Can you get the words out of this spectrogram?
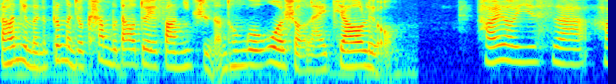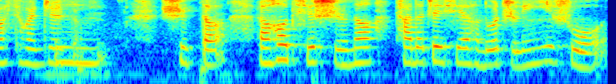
然后你们根本就看不到对方，你只能通过握手来交流，好有意思啊，好喜欢这个，是的，然后其实呢，他的这些很多指令艺术，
